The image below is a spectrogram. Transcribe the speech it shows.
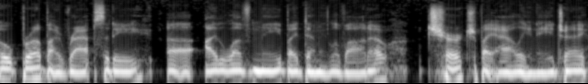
Oprah by Rapsody, uh, I Love Me by Demi Lovato, Church by Aly and AJ,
